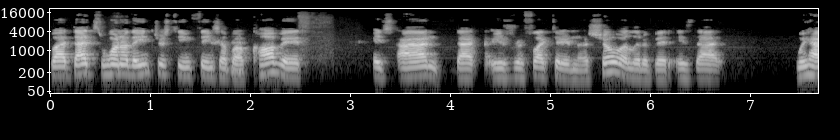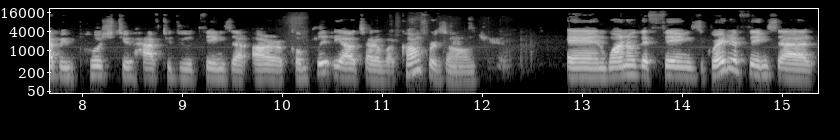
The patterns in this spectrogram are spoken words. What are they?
But that's one of the interesting things about COVID. It's and that is reflected in our show a little bit is that we have been pushed to have to do things that are completely outside of our comfort zone. And one of the things, greater things that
